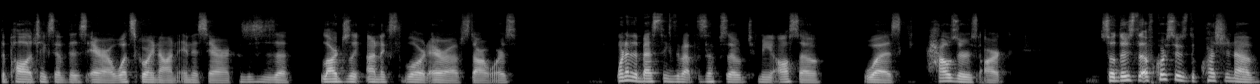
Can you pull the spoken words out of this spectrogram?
the politics of this era, what's going on in this era, because this is a largely unexplored era of Star Wars. One of the best things about this episode to me also was Howzer's arc so there's the, of course there's the question of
